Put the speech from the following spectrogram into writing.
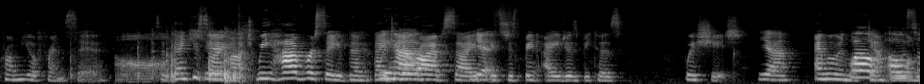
from your friend Sarah. Aw, So thank you so much. We have received them. They We did have. arrive safe. Yes. It's just been ages because we're shit. Yeah. And we were in Well, lockdown for the also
